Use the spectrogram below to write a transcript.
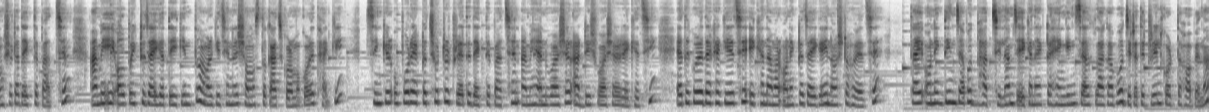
অংশটা দেখতে পাচ্ছেন, আমি এই অল্প একটু জায়গাতেই কিন্তু আমার কিচেনের সমস্ত কাজকর্ম করে থাকি। সিঙ্কের উপরে একটা ছোট্ট ট্রেতে দেখতে পাচ্ছেন, আমি হ্যান্ড ওয়াশার আর ডিশ ওয়াশার রেখেছি। এতে করে দেখা গিয়েছে এখানে আমার অনেকটা জায়গায় নষ্ট হয়েছে। তাই অনেক দিন যাবৎ ভাবছিলাম যে এখানে একটা হ্যাঙ্গিং সেলফ লাগাবো, যেটাতে ড্রিল করতে হবে না।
